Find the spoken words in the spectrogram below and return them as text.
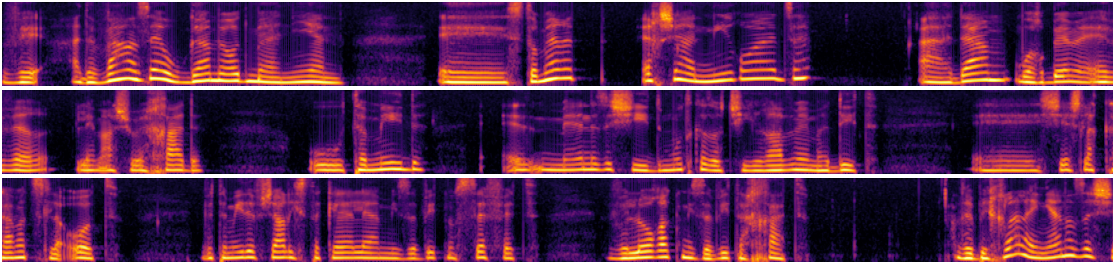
והדבר הזה הוא גם מאוד מעניין. אה, זאת אומרת, איך שאני רואה את זה, האדם הוא הרבה מעבר למשהו אחד. הוא תמיד אה, מעין איזושהי דמות כזאת שהיא רב-ממדית, אה, שיש לה כמה צלעות, ותמיד אפשר להסתכל עליה מזווית נוספת, ולא רק מזווית אחת. ובכלל, העניין הזה ש,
